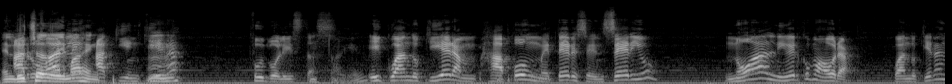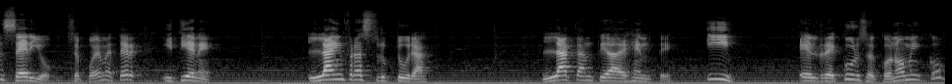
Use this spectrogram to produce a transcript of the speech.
En a lucha de robarle imagen. a quien quiera futbolistas. Y cuando quieran Japón meterse en serio, no al nivel como ahora, cuando quiera en serio, se puede meter y tiene la infraestructura, la cantidad de gente y el recurso económico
